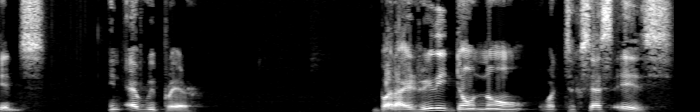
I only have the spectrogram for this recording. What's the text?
kids in every prayer. But I really don't know what success is.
